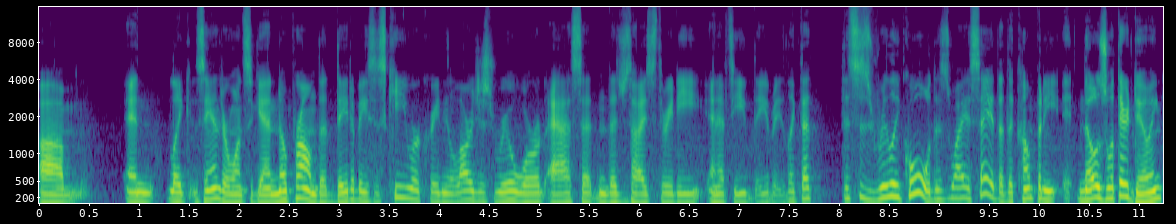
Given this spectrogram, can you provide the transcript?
Um, and like Xander, once again, no problem. The database is key. We're creating the largest real world asset and digitized 3D NFT database. Like that, this is really cool. This is why I say that the company knows what they're doing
